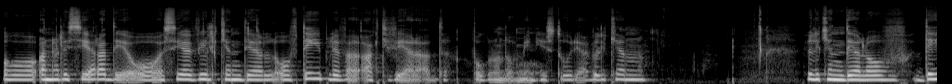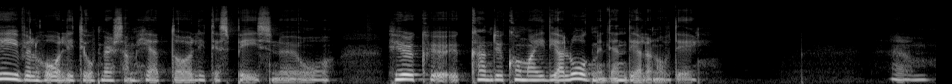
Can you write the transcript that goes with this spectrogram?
och analysera det och se vilken del av dig blev aktiverad på grund av min historia. Vilken, vilken del av dig vill ha lite uppmärksamhet och lite space nu? Och hur kan du komma i dialog med den delen av dig? Um,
